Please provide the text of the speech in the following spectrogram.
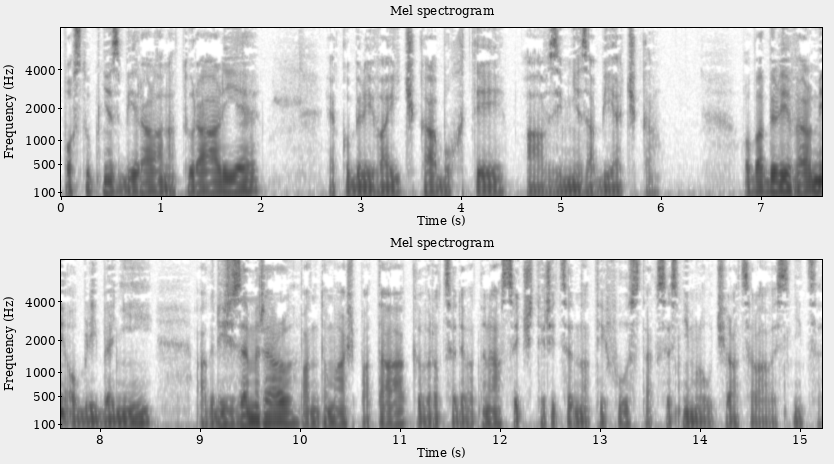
postupně sbírala naturálie, jako byly vajíčka, buchty a v zimě zabíjačka. Oba byli velmi oblíbení a když zemřel pan Tomáš Paták v roce 1940 na tyfus, tak se s ním loučila celá vesnice.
